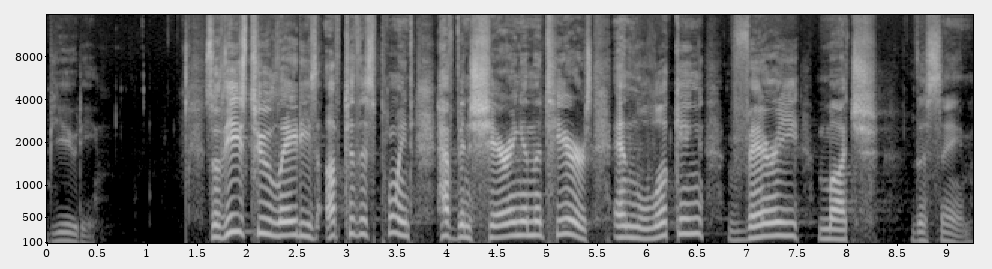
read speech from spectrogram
Beauty. So these two ladies, up to this point, have been sharing in the tears and looking very much the same.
